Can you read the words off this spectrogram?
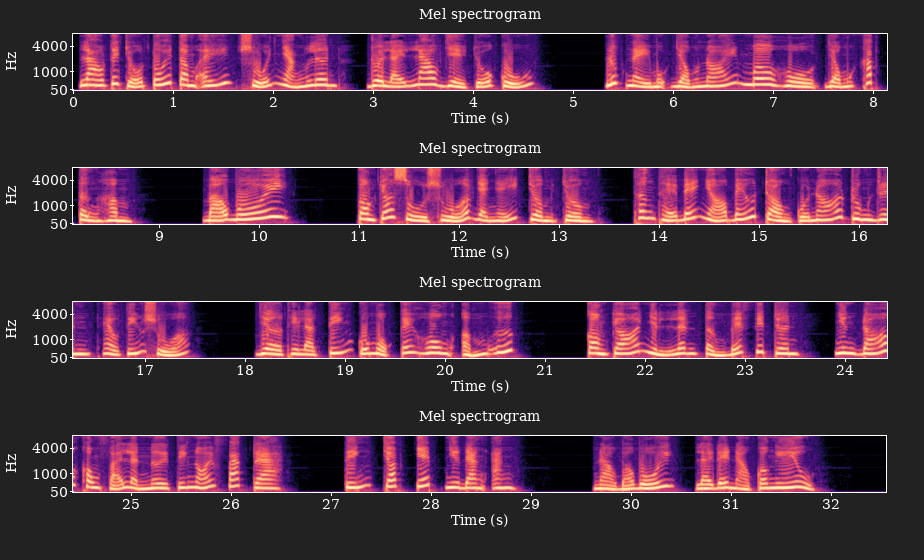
lao tới chỗ tối tâm ấy, sủa nhặn lên, rồi lại lao về chỗ cũ. Lúc này một giọng nói mơ hồ vọng khắp tầng hầm. Bảo bối! Con chó xù sủa và nhảy chồm chồm, thân thể bé nhỏ béo tròn của nó rung rinh theo tiếng sủa. Giờ thì là tiếng của một cái hôn ẩm ướt. Con chó nhìn lên tầng bếp phía trên, nhưng đó không phải là nơi tiếng nói phát ra tiếng chóp chép như đang ăn. Nào bảo bối, lại đây nào con yêu.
